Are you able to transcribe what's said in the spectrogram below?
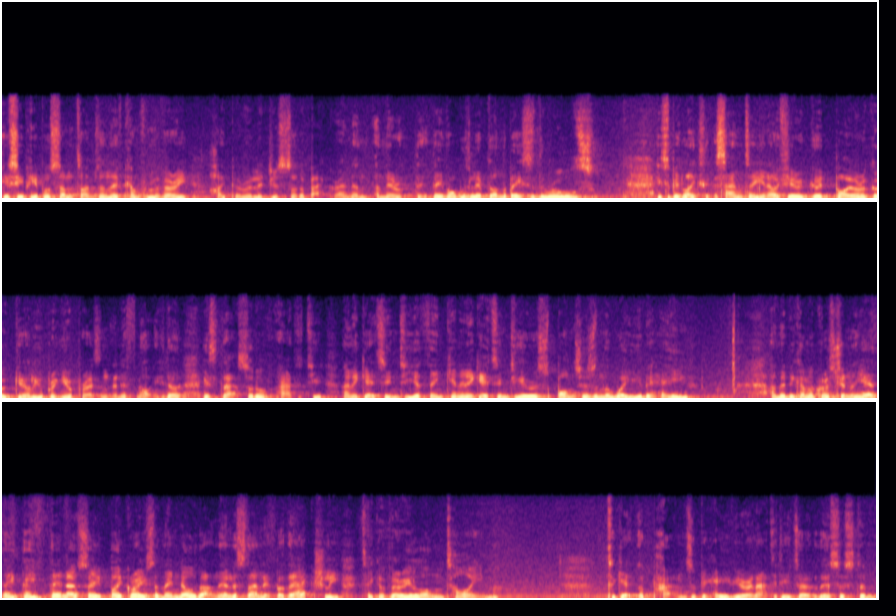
You see people sometimes and they've come from a very hyper-religious sort of background and, and they've always lived on the basis of the rules. It's a bit like Santa, you know, if you're a good boy or a good girl, you'll bring you a present, and if not, you don't. It's that sort of attitude, and it gets into your thinking, and it gets into your responses and the way you behave. And they become a Christian, and yeah, they, they, they're now saved by grace, and they know that, and they understand it, but they actually take a very long time to get the patterns of behaviour and attitudes out of their system.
